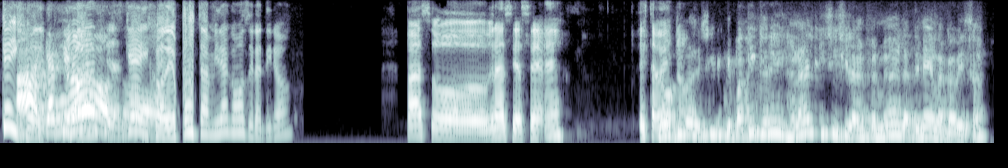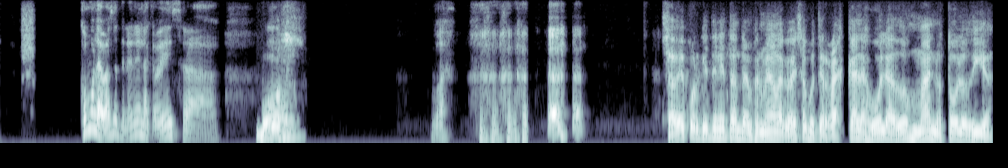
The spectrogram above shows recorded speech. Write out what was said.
¿Qué hijo ¡Ay, de qué puta? ¿Qué hijo de puta? Mirá cómo se la tiró. Paso, gracias, ¿eh? Esta vez No, te no. iba a decir que ¿para qué querés análisis si la enfermedad la tenés en la cabeza? ¿Cómo la vas a tener en la cabeza? Vos. ¿sabés por qué tenés tanta enfermedad en la cabeza? Porque te rascás las bolas a dos manos todos los días.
